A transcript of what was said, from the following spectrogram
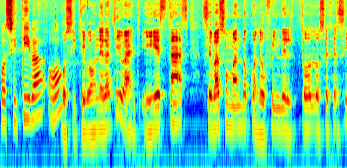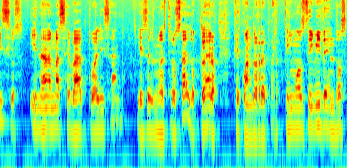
Positiva o positiva o negativa. Y estas se va sumando con la fin de todos los ejercicios y nada más se va actualizando. Y ese es nuestro saldo. Claro, que cuando repartimos dividendos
